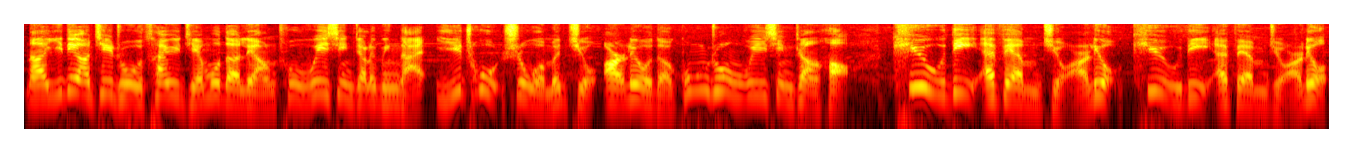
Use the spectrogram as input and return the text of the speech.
那一定要记住，参与节目的两处微信交流平台，一处是我们九二六的公众微信账号 QDFM 九二六 QDFM 九二六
